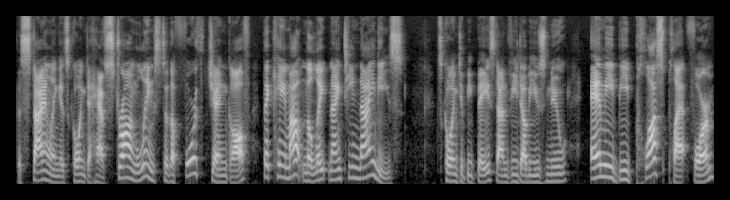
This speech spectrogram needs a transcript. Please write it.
the styling is going to have strong links to the fourth gen Golf that came out in the late 1990s. It's going to be based on VW's new MEB Plus platform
